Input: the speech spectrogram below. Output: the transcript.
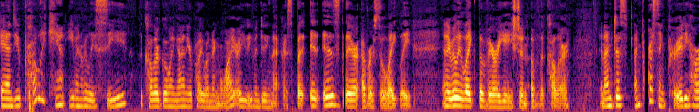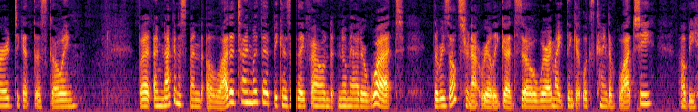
And you probably can't even really see the color going on. You're probably wondering, why are you even doing that, Chris? But it is there ever so lightly. And I really like the variation of the color. And I'm just, I'm pressing pretty hard to get this going. But I'm not going to spend a lot of time with it because I found no matter what, the results turn out really good. So where I might think it looks kind of blotchy, I'll be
